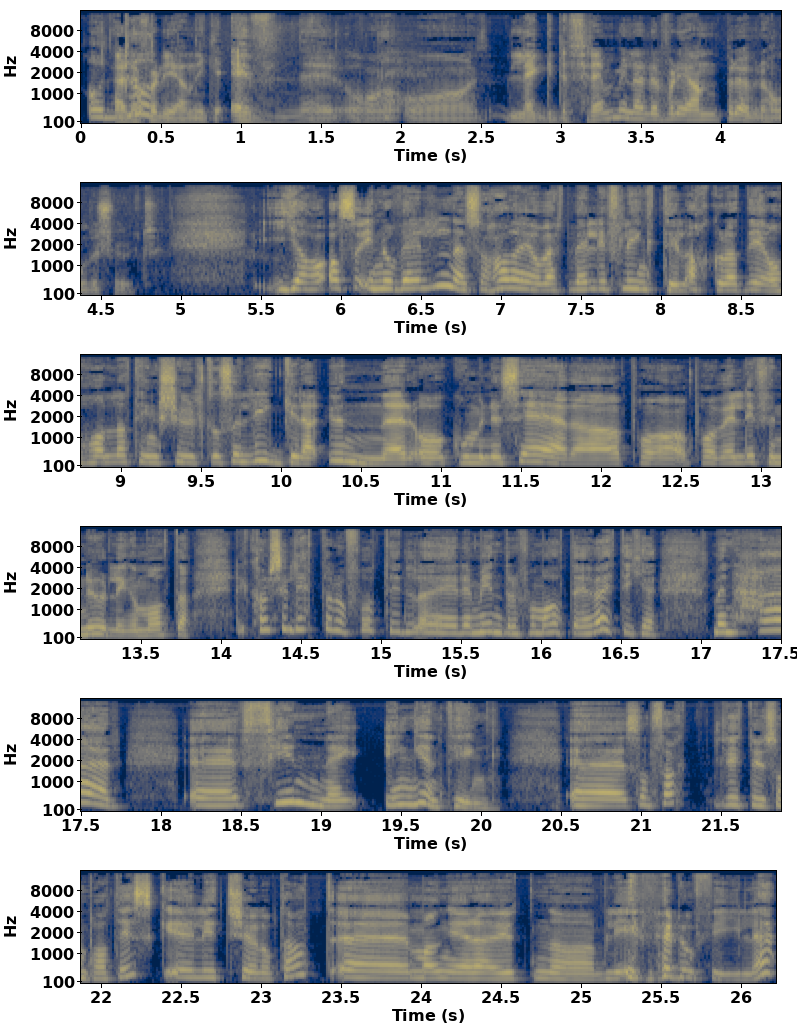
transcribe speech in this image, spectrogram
er det da, fordi han ikke evner å, å, legge det frem, eller er det fordi han prøver å holde det skjult? Ja, altså I novellene så har han jo vært veldig flink til akkurat det å holde ting skjult, og så ligger det under og kommuniserer på, på veldig finurlige måter. Det er kanskje lettere å få til i det mindre formatet, jeg vet ikke. Men her eh, finner jeg ingenting. Eh, som sagt, litt usympatisk, litt sjølopptatt. Eh, mange er der uten å bli pedofile.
